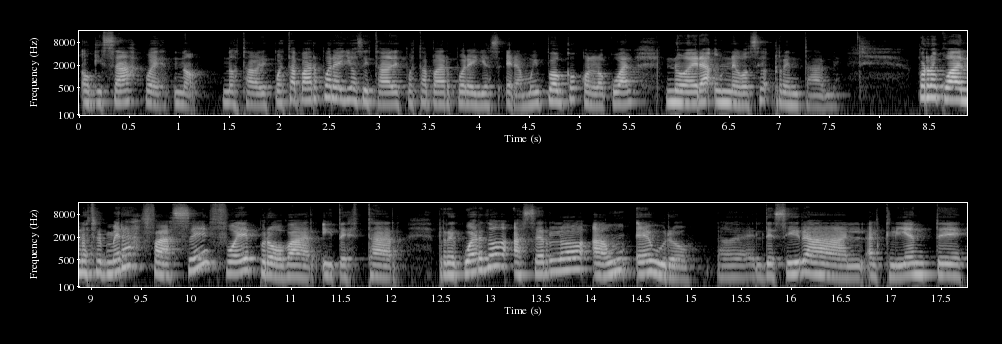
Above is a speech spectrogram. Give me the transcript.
O quizás, pues no, no estaba dispuesta a pagar por ello. Si estaba dispuesta a pagar por ellos era muy poco, con lo cual no era un negocio rentable. Por lo cual nuestra primera fase fue probar y testar. Recuerdo hacerlo a un euro. Eh, decir al, al cliente,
